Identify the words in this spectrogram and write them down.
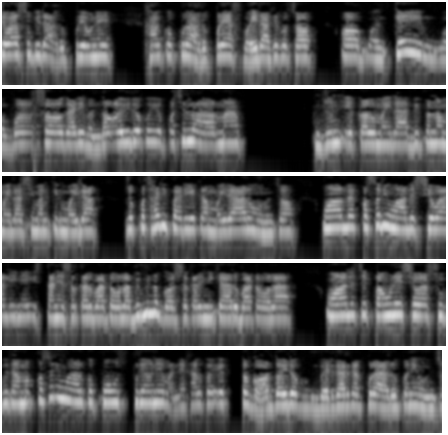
सेवा सुविधाहरू पुर्याउने खालको कुराहरू प्रयास भइराखेको छ। केही वर्ष अगाडि भन्दा अहिलेको यो पछिल्लो हारमा जुन एकल महिला विपन्न महिला सीमाङ्कित महिला जो पछाडि पारिएका महिलाहरू हुनुहुन्छ उहाँहरूलाई कसरी उहाँले सेवा लिने स्थानीय सरकारबाट होला विभिन्न गैर सरकारी निकायहरूबाट होला उहाँले चाहिँ पाउने सेवा सुविधामा कसरी उहाँहरूको पहुँच पुर्याउने भन्ने खालको एक त घर दैलो भेटघाटका कुराहरू पनि हुन्छ।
